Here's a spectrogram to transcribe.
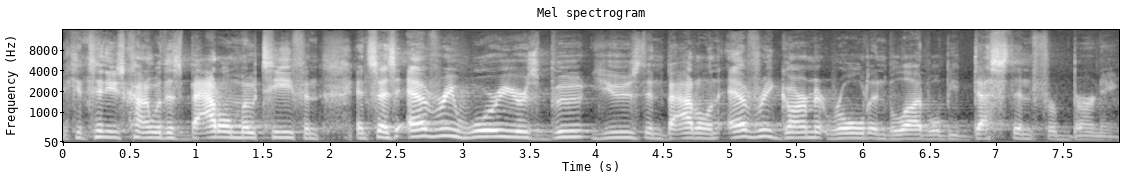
He continues kind of with this battle motif and, and says, Every warrior's boot used in battle and every garment rolled in blood will be destined for burning,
